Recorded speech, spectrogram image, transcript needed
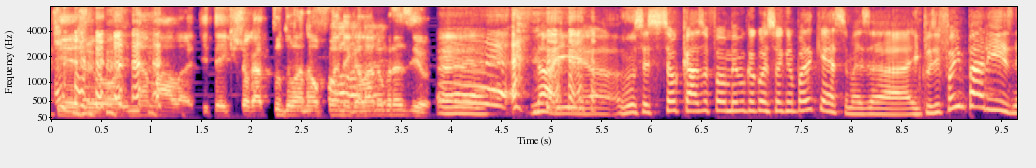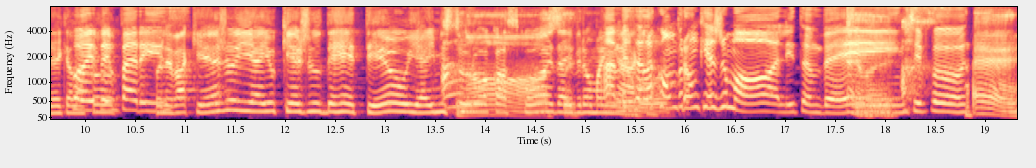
queijo na mala, de ter que jogar tudo lá na alfândega, lá no Brasil. É, não, e ah, eu não sei se o seu caso foi o mesmo que aconteceu aqui no podcast, mas ah, inclusive foi em Paris, né? Que ela Foi, foi, foi em Paris. foi levar queijo e aí o queijo derreteu e aí misturou com as coisas, aí virou uma Ah, mas ela comprou um queijo mole também. tipo, É,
